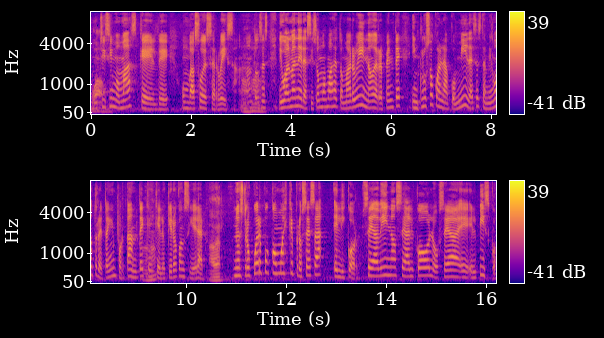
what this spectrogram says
Muchísimo más que el de un vaso de cerveza, ¿no? Entonces, de igual manera, si somos más de tomar vino, de repente, incluso con la comida, ese es también otro detalle importante que, lo quiero considerar. A ver. Nuestro cuerpo, ¿cómo es que procesa el licor? Sea vino, sea alcohol o sea eh, el pisco.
